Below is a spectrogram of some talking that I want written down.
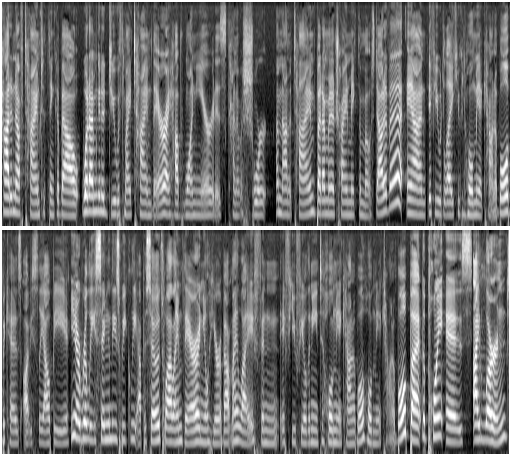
had enough time to think about what I'm going to do with my time there. I have one year, it is kind of a short amount of time, but I'm going to try and make the most out of it. And if you would like, you can hold me accountable because obviously I'll be, you know, releasing these weekly episodes while I'm there and you'll hear about my life. And if you feel the need to hold me accountable, hold me accountable. But the point is, I learned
